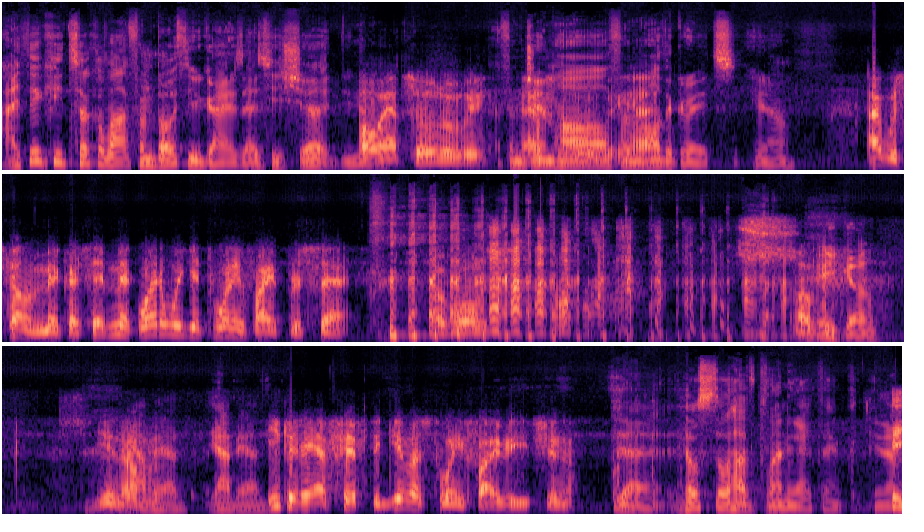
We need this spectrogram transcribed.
I think he took a lot from both you guys, as he should. You know. Oh, absolutely. From Jim Hall, from yeah. all the greats. You know. I was telling Mick, I said, Mick, why don't we get twenty five percent of all, of, There you go. you know, Yeah, man. Yeah, man. he could have fifty. Give us twenty five each, you know. Yeah, he'll still have plenty. I think. You know.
